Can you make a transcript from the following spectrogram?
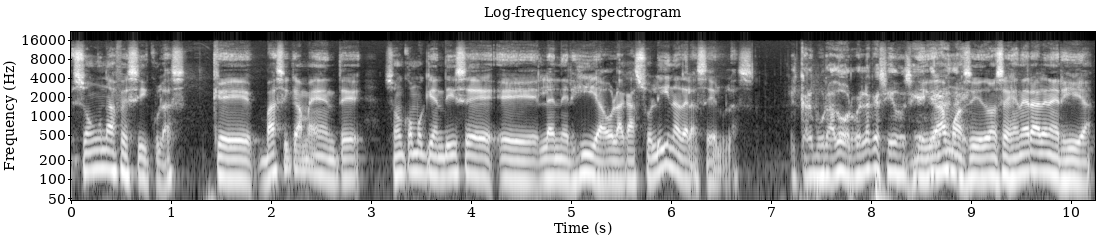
son unas vesículas que básicamente son como quien dice eh, la energía o la gasolina de las células. El carburador, ¿verdad que sí? Donde se Digamos así, donde se genera la energía.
